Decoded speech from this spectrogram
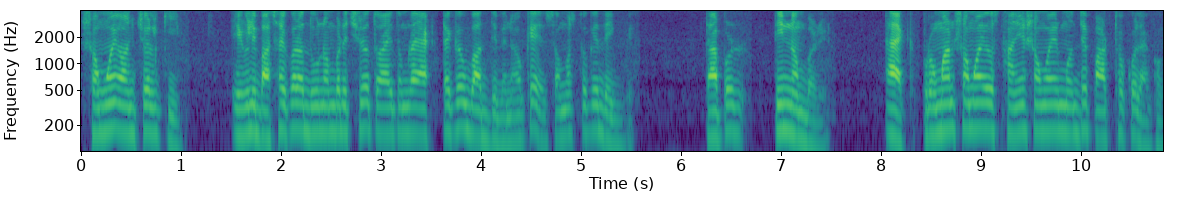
সময় অঞ্চল কি? এগুলি বাছাই করা দু নম্বরে ছিল, তাই তোমরা একটাকেও বাদ দেবে না ওকে সমস্তকে দেখবে। তারপর তিন নম্বরে, এক, প্রমাণ সময় ও স্থানীয় সময়ের মধ্যে পার্থক্য লেখো।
